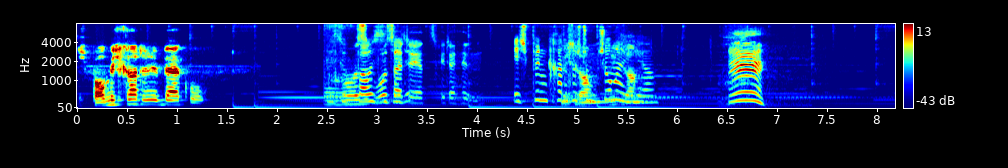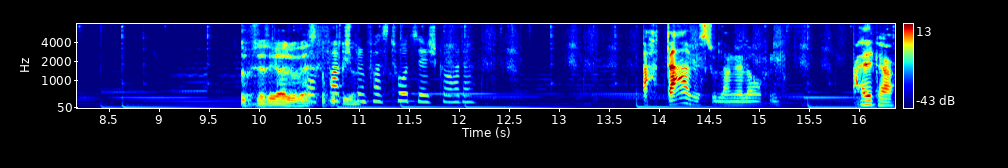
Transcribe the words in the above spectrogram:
Ich baue mich gerade in den Berg hoch. Wieso wo wo seid ihr jetzt wieder hin? Ich bin gerade Nicht durch den ran, Dschungel hier. Hm. Ja, du Oh wärst fuck, kaputt ich bin fast tot, sehe ich gerade. Ach, da wirst du lange laufen. Alter.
